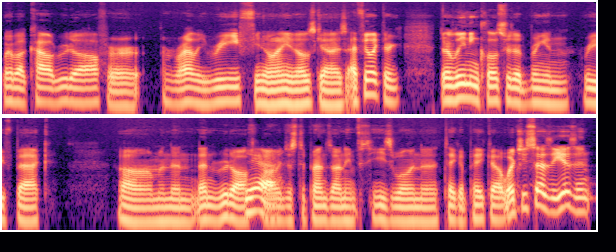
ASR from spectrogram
what about Kyle Rudolph or, Riley Reiff? You know, any of those guys? I feel like they're they're leaning closer to bringing Reiff back. Um, and then then Rudolph Yeah. probably just depends on if he's willing to take a pay cut, which he says he isn't.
